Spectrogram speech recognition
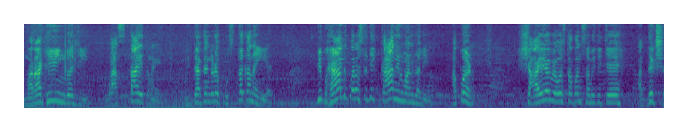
मराठी इंग्रजी वाचता येत नाही. विद्यार्थ्यांकडे पुस्तकं नाही आहेत. ही भयानक परिस्थिती का निर्माण झाली? आपण शालेय व्यवस्थापन समितीचे अध्यक्ष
